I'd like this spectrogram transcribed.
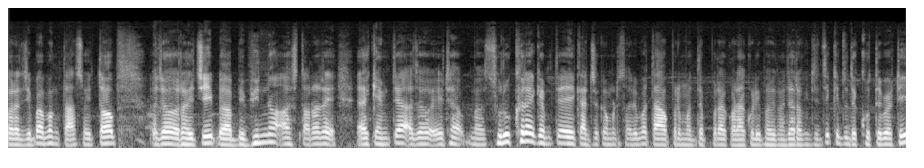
କରାଯିବ ଏବଂ ତା ସହିତ ଯେଉଁ ରହିଛି ବିଭିନ୍ନ ସ୍ତରରେ କେମିତି ଯେଉଁ ଏଇଟା ସୁରୁଖୁରୁରେ କେମିତି এই কার্যক্রমটা সরব তা উপরে মধ্যে কড়াকড়ি ভাবে নজর ନଜର যে কিন্তু ଦେଖୁଥିବେ এটি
